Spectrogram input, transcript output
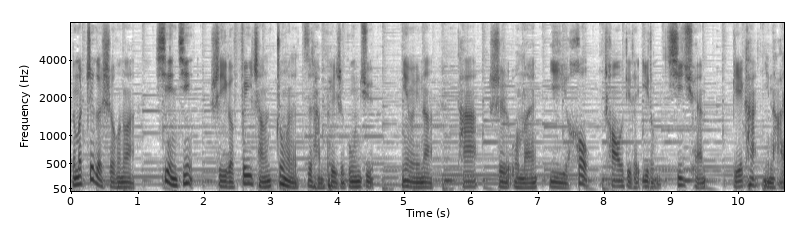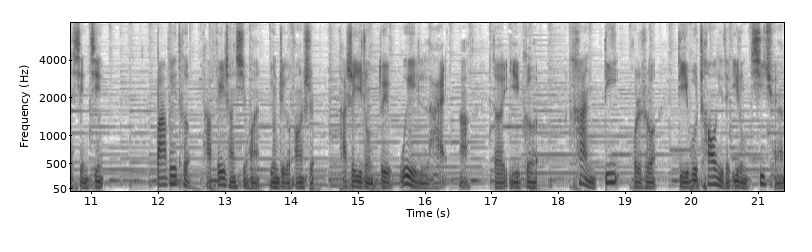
那么这个时候呢，现金是一个非常重要的资产配置工具，因为呢，它是我们以后抄底的一种期权。别看你拿了现金，巴菲特他非常喜欢用这个方式，它是一种对未来啊的一个看低或者说底部抄底的一种期权。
